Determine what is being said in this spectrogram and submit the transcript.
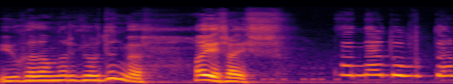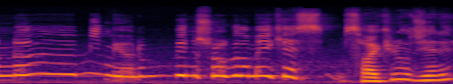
Büyük adamları gördün mü? Hayır hayır. Ben nerede olduklarını bilmiyorum. Beni sorgulamayı kes. Sakin ol Jenny.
